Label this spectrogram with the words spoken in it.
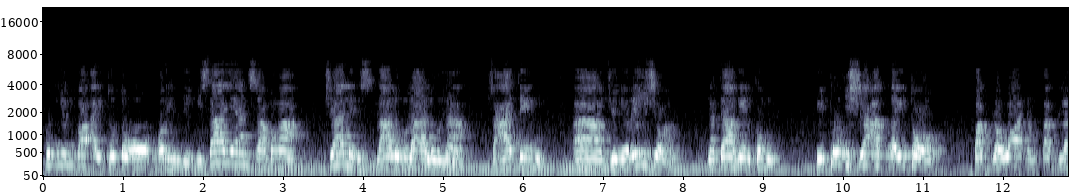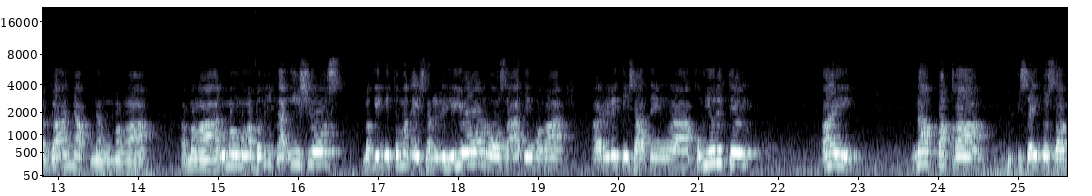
kung yun ba ay totoo or hindi. Isa yan sa mga challenge lalong-lalo na sa ating ah, generation na dahil kung itong isyaat na ito paggawa ng paglaganap ng mga ah, mga anumang mga balita, issues, maging ito man ay sa relihiyon o sa ating mga uh, related sa ating ah, community ay napaka isa ito sa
